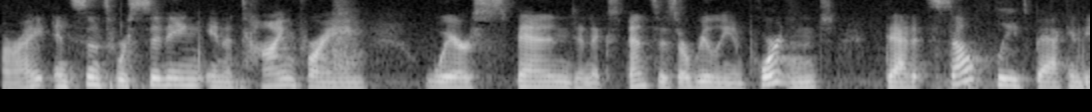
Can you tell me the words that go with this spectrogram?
All right. And since we're sitting in a time frame where spend and expenses are really important, that itself leads back into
